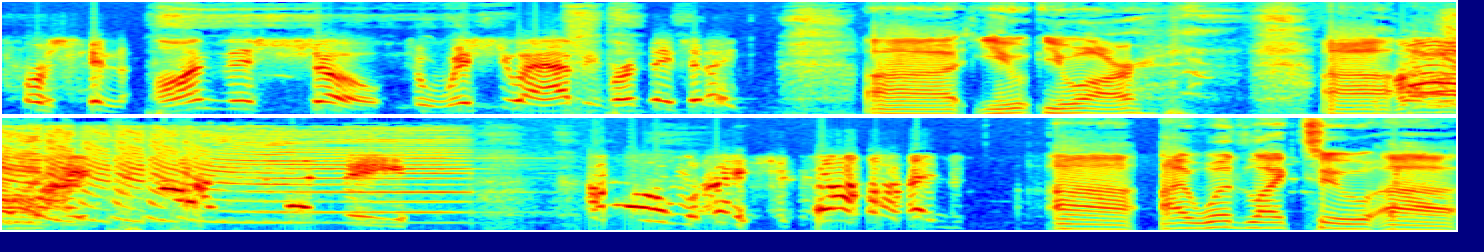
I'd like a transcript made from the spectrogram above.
person on this show to wish you a happy birthday today? uh, you you are. Uh, Oh my God, Oh my God! Uh, I would like to. Uh,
